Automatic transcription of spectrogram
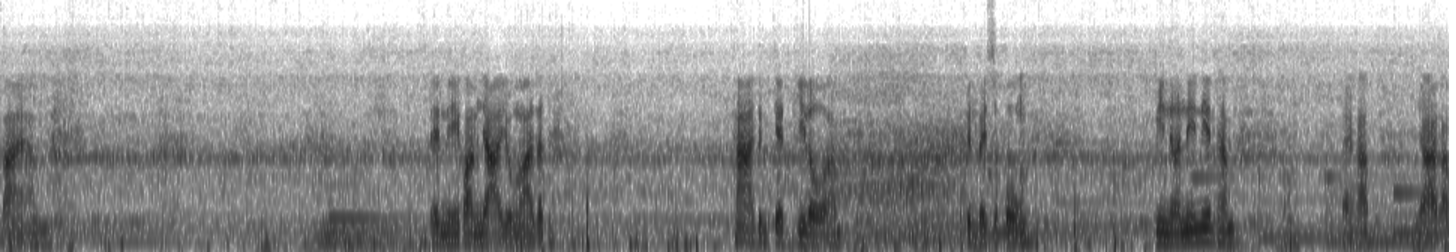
ไปครับเส้นนี้ความยาวอยู่ประมาณสักห้าถึงเจ็ดกิโลครับ ขึ้นไปสปงมีเนินนิดๆครับนะครับ ยาวกับ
